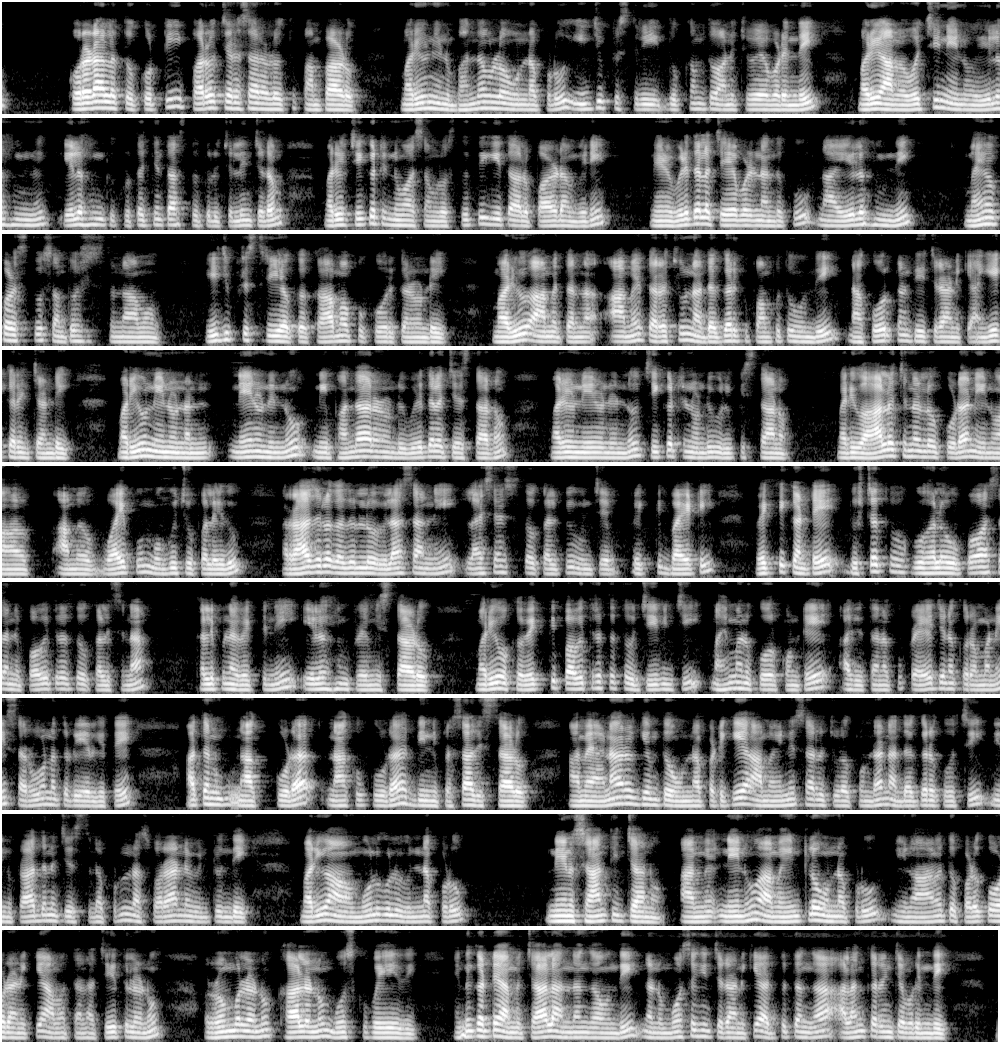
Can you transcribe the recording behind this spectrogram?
కొరడాలతో కొట్టి పరో చెరసాలలోకి పంపాడు. మరియు నేను బంధంలో ఉన్నప్పుడు ఈజిప్ట్ స్త్రీ దుఃఖంతో అణిచివేయబడింది. మరియు ఆమె వచ్చి నేను ఏలోహింని ఏలోహింకి కృతజ్ఞతాస్థుతులు చెల్లించడం మరియు చీకటి నివాసంలో స్థుతి గీతాలు పాడడం విని నేను విడుదల చేయబడినందుకు నా ఏలోహింని మహిమపరుస్తూ సంతోషిస్తున్నాము. ఈజిప్ట్ స్త్రీ యొక్క కామపు కోరిక నుండి మరియు ఆమె తన ఆమె తరచూ నా దగ్గరికి పంపుతూ ఉంది. నా కోరికను తీర్చడానికి అంగీకరించండి. మరియు నేను నన్ను నేను నిన్ను నీ బంధాల నుండి విడుదల చేస్తాను. మరియు నేను నిన్ను చీకటి నుండి విడిపిస్తాను. మరియు ఆలోచనలో కూడా నేను ఆ- ఆమె వైపు మొగ్గు చూపలేదు. రాజుల గదుల్లో విలాసాన్ని లైసెన్స్తో కలిపి ఉంచే వ్యక్తి బయటి వ్యక్తి కంటే దుష్టత్వ గుహలో ఉపవాసాన్ని పవిత్రతో కలిసిన కలిపిన వ్యక్తిని ఎలోహిం ప్రేమిస్తాడు. మరియు ఒక వ్యక్తి పవిత్రతతో జీవించి మహిమను కోరుకుంటే అది తనకు ప్రయోజనకరమని సర్వోన్నతుడు ఎరిగితే అతను నాకు కూడా నాకు కూడా దీన్ని ప్రసాదిస్తాడు. ఆమె అనారోగ్యంతో ఉన్నప్పటికీ ఆమె ఎన్నిసార్లు చూడకుండా నా దగ్గరకు వచ్చి నేను ప్రార్థన చేస్తున్నప్పుడు నా స్వరాన్ని వింటుంది. మరియు ఆమె మూలుగులు విన్నప్పుడు నేను శాంతించాను. ఆమె నేను ఆమె ఇంట్లో ఉన్నప్పుడు నేను ఆమెతో పడుకోవడానికి ఆమె తన చేతులను రొమ్ములను కాళ్ళను మోసుకుపోయేది. ఎందుకంటే ఆమె చాలా అందంగా ఉంది. నన్ను మోసగించడానికి అద్భుతంగా అలంకరించబడింది.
